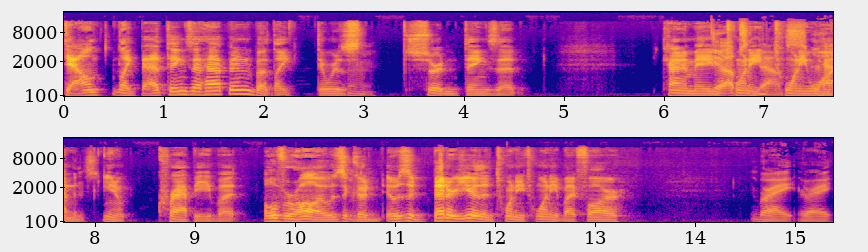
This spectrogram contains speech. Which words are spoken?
down like bad things that happened, but like there was Mhm. certain things that kind of made Yeah, ups and downs. It 2021 you know crappy, but overall it was a good it was a better year than 2020 by far. right right.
